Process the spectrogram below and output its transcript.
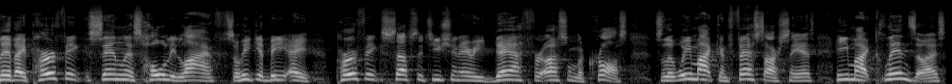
live a perfect, sinless, holy life so he could be a perfect substitutionary death for us on the cross so that we might confess our sins, he might cleanse us,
